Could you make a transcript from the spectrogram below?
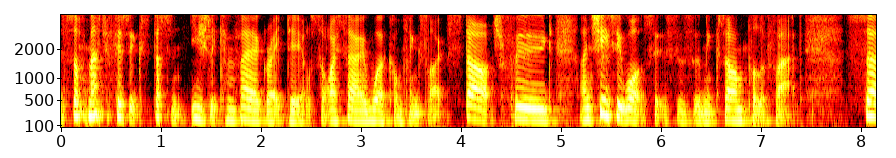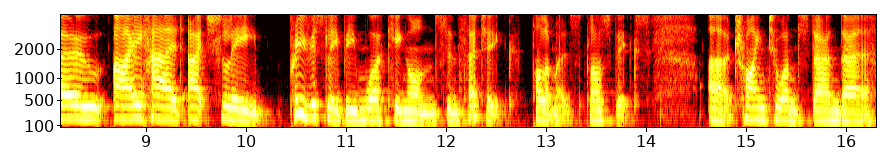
soft matter physics doesn't usually convey a great deal. So I say I work on things like starch, food, and cheesy Wotsits is an example of that. So I had actually previously been working on synthetic polymers, plastics, uh, trying to understand their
